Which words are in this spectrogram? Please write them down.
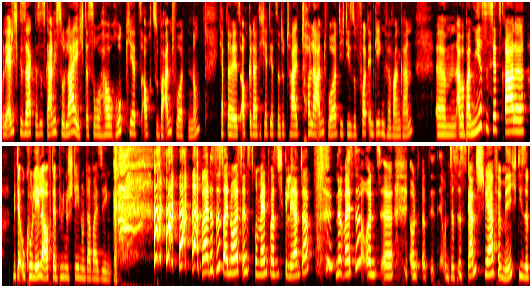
Und ehrlich gesagt, das ist gar nicht so leicht, das so hauruck jetzt auch zu beantworten. Ne? Ich habe da jetzt auch gedacht, ich hätte jetzt eine total tolle Antwort, die ich dir sofort entgegenverwangen kann. Ähm, aber bei mir ist es jetzt gerade mit der Ukulele auf der Bühne stehen und dabei singen. weil das ist ein neues Instrument, was ich gelernt habe, ne, weißt du? Und, äh, und, und, und das ist ganz schwer für mich, diese,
